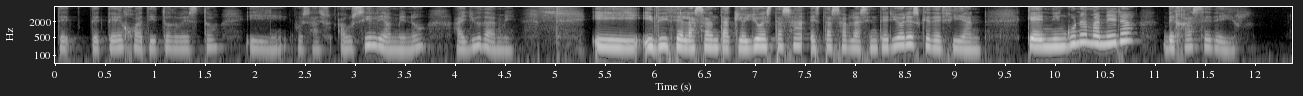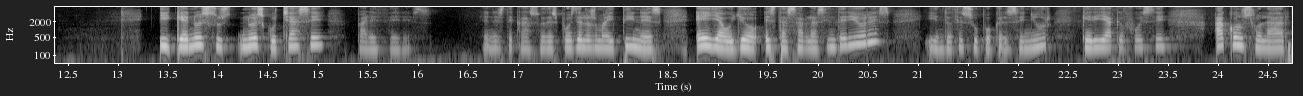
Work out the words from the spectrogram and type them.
te, te, dejo a ti todo esto y pues auxíliame, ¿no? Ayúdame. Y, y, dice la santa que oyó estas, estas hablas interiores que decían que en ninguna manera dejase de ir y que no, no escuchase pareceres. En este caso, después de los maitines, ella oyó estas hablas interiores y entonces supo que el Señor quería que fuese a consolar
